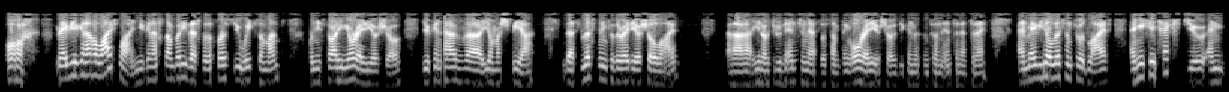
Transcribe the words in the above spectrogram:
or maybe you can have a lifeline. You can have somebody that for the first few weeks a month when you're starting your radio show, you can have uh, your mashpia that's listening to the radio show live, uh, you know, through the internet or something. or radio shows you can listen to on the internet today. And maybe he'll listen to it live, and he can text you and,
